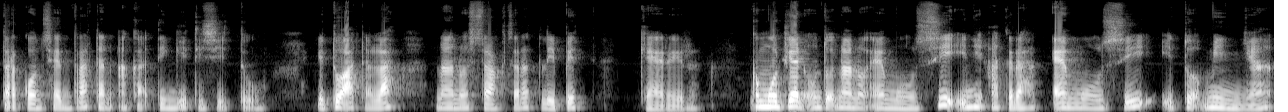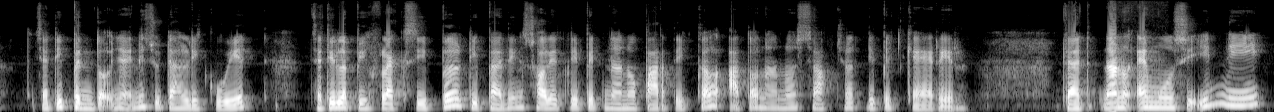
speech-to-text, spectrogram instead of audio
terkonsentrat dan agak tinggi di situ. Itu adalah nanostructured lipid carrier. Kemudian untuk nano emulsi ini adalah emulsi itu minyak. Jadi bentuknya ini sudah liquid, jadi lebih fleksibel dibanding solid lipid nanopartikel atau nanostructured lipid carrier. Dan nano emulsi ini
